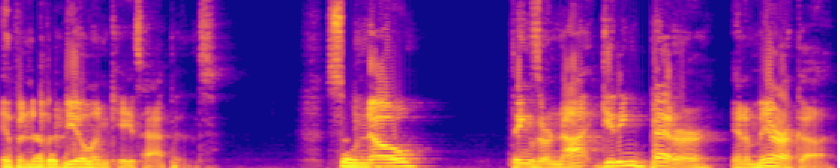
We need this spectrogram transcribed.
if another BLM case happens. So, no, things are not getting better in America.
